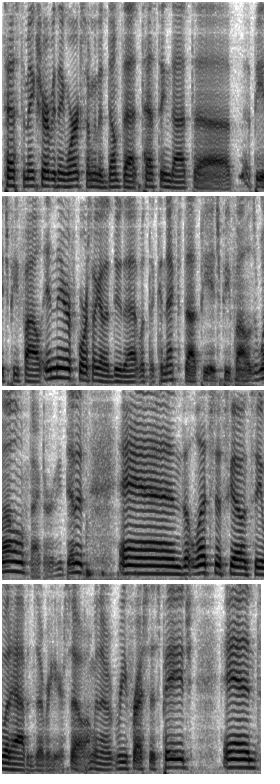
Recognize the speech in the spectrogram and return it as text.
test to make sure everything works. So I'm going to dump that testing.php file in there. Of course, I got to do that with the connect.php file as well. In fact, I already did it. And let's just go and see what happens over here. So I'm going to refresh this page and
